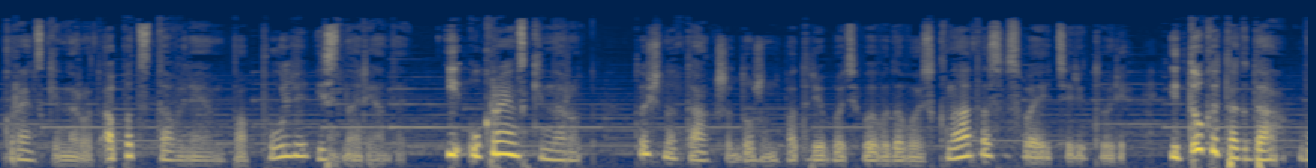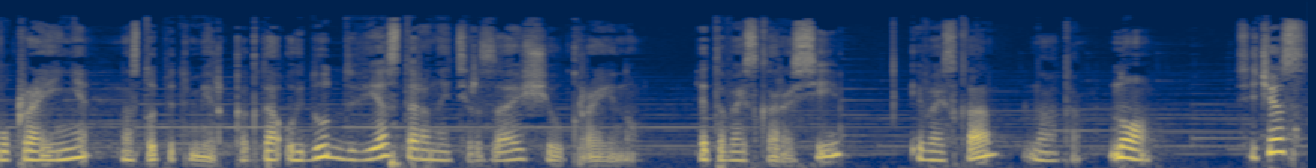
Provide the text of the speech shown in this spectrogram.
украинский народ, а подставляем по пули и снаряды. И украинский народ точно так же должен потребовать вывода войск НАТО со своей территории. И только тогда в Украине наступит мир, когда уйдут две стороны, терзающие Украину. Это войска России и войска НАТО. Но сейчас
